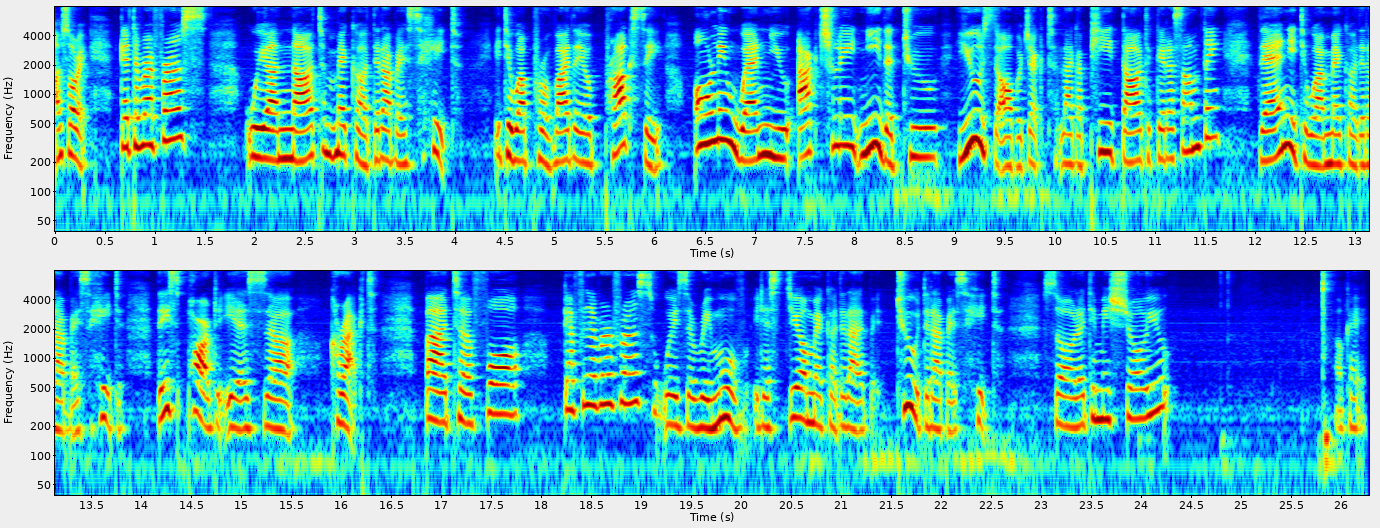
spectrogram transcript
uh, sorry, get the reference will not make a database hit. It will provide a proxy only when you actually need to use the object like a p dot get something, then it will make a database hit. This part is uh, correct. But uh, for get the reference with remove, it still make a database, two database hit. So let me show you. Okay.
